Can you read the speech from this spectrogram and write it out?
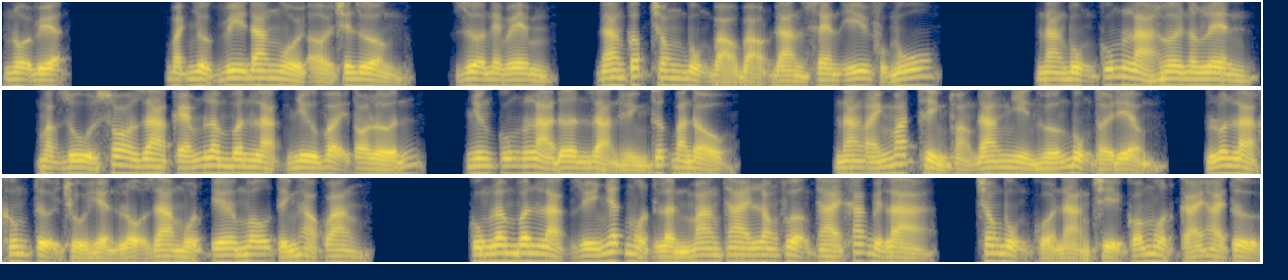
nội viện. Bạch nhược vi đang ngồi ở trên giường, dựa nệm êm, đang cấp trong bụng bảo bảo đàn sen y phục mũ. Nàng bụng cũng là hơi nâng lên, mặc dù so ra kém lâm vân lạc như vậy to lớn, nhưng cũng là đơn giản hình thức ban đầu. Nàng ánh mắt thỉnh thoảng đang nhìn hướng bụng thời điểm luôn là không tự chủ hiện lộ ra một tia mẫu tính hào quang. Cùng lâm vân lạc duy nhất một lần mang thai long phượng thai khác biệt là, trong bụng của nàng chỉ có một cái hài tử,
